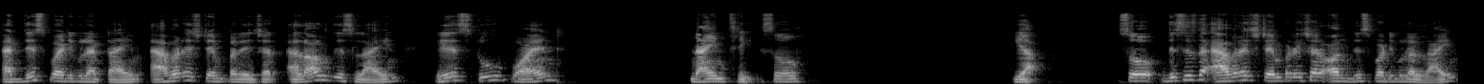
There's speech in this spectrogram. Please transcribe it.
at this particular time average temperature along this line is 2.93 so yeah. So this is the average temperature on this particular line.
